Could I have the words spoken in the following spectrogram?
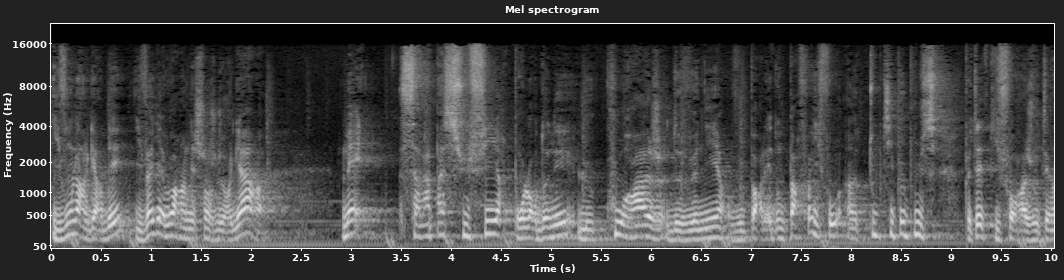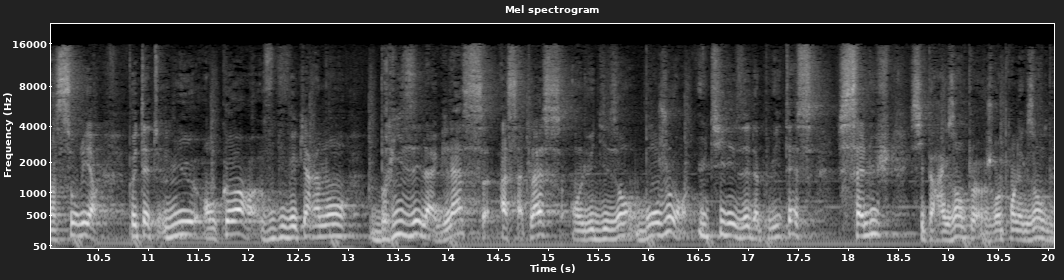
ils vont la regarder, il va y avoir un échange de regards, mais ça va pas suffire pour leur donner le courage de venir vous parler. Donc parfois il faut un tout petit peu plus. Peut-être qu'il faut rajouter un sourire. Peut-être mieux encore, vous pouvez carrément briser la glace à sa place en lui disant bonjour. Utilisez la politesse. Salut. Si par exemple, je reprends l'exemple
